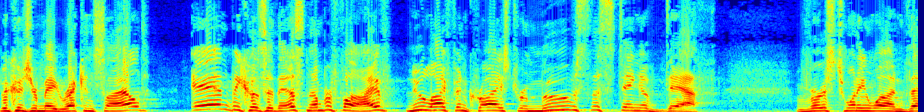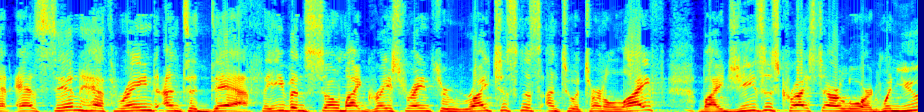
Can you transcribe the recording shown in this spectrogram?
because you're made reconciled, and because of this, number five, new life in Christ removes the sting of death. Verse 21, that as sin hath reigned unto death, even so might grace reign through righteousness unto eternal life by Jesus Christ our Lord. When you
